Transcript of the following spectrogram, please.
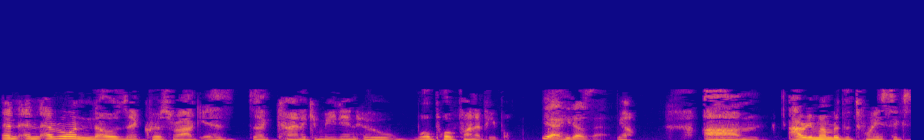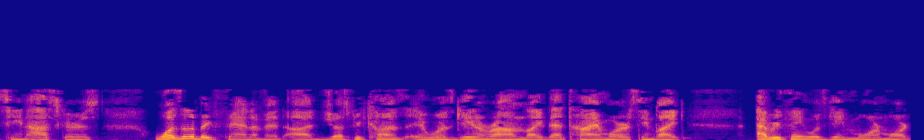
And and everyone knows that Chris Rock is the kind of comedian who will poke fun at people. Yeah, he does that. Yeah. Um, I remember the 2016 Oscars. Wasn't a big fan of it, uh, just because it was getting around like that time where it seemed like everything was getting more and more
